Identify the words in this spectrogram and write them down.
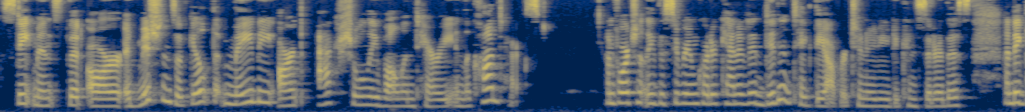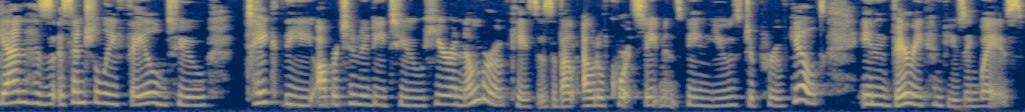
statements that are admissions of guilt that maybe aren't actually voluntary in the context. Unfortunately, the Supreme Court of Canada didn't take the opportunity to consider this, and again has essentially failed to take the opportunity to hear a number of cases about out of court statements being used to prove guilt in very confusing ways.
